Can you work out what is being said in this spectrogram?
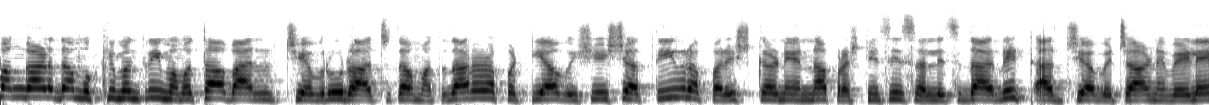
ಬಂಗಾಳದ ಮುಖ್ಯಮಂತ್ರಿ ಮಮತಾ ಬ್ಯಾನರ್ಜಿ ಅವರು ರಾಜ್ಯದ ಮತದಾರರ ಪಟ್ಟಿಯ ವಿಶೇಷ ತೀವ್ರ ಪರಿಷ್ಕರಣೆಯನ್ನ ಪ್ರಶ್ನಿಸಿ ಸಲ್ಲಿಸಿದ ರಿಟ್ ಅರ್ಜಿಯ ವಿಚಾರಣೆ ವೇಳೆ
